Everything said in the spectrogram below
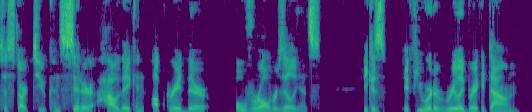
to start to consider how they can upgrade their overall resilience. Because if you were to really break it down,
